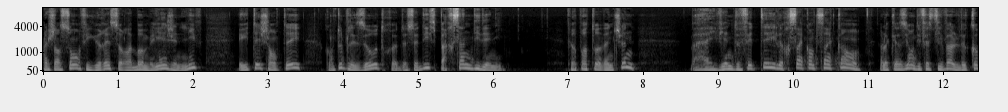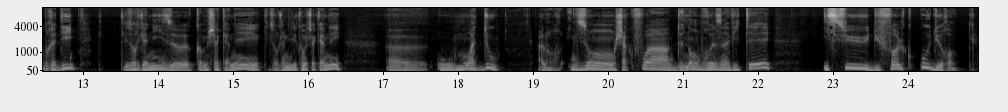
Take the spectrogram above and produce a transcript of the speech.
La chanson figurait sur l'album Liège and Leaf et était chantée, comme toutes les autres de ce disque, par Sandy Denny. Fairport Convention, bah, ils viennent de fêter leurs 55 ans à l'occasion du festival de Cobretti euh, qu'ils organisent comme chaque année, qu'ils comme chaque année au mois d'août. Alors, ils ont chaque fois de nombreux invités issus du folk ou du rock.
